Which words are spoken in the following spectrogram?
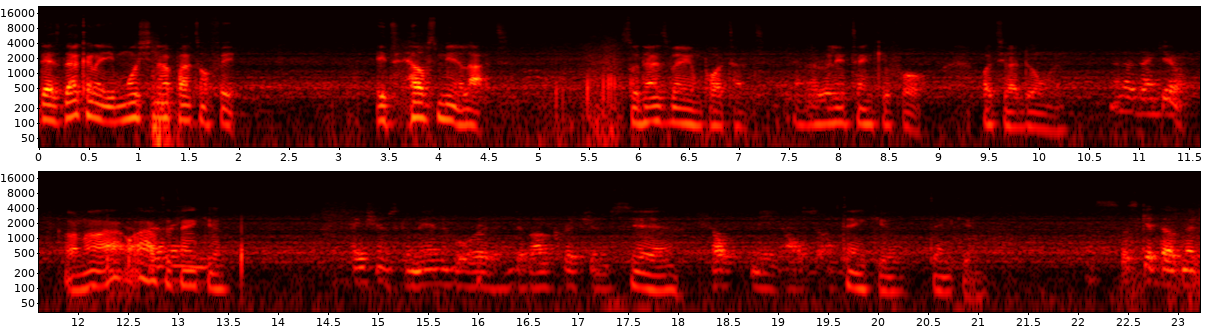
there's that kind of emotional part of it. It helps me a lot. So that's very important. And I really thank you for what you are doing. No, no, thank you. Oh, no, I, I have to thank you. Patients come in who are devout Christians Yeah, help me also. thank you. Thank you. Let's, let's get those meds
